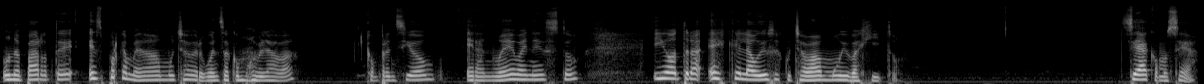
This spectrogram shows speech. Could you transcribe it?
Una parte es porque me daba mucha vergüenza cómo hablaba, comprensión, era nueva en esto, y otra es que el audio se escuchaba muy bajito. Sea como sea,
